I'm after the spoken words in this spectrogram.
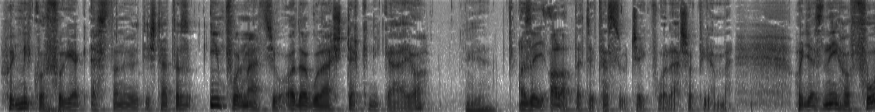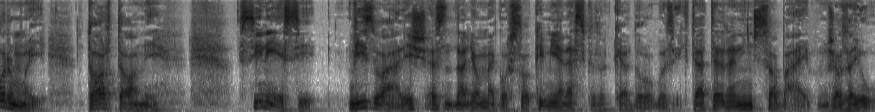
hogy mikor fogják ezt a nőt is. Tehát az információ adagolás technikája, Igen. az egy alapvető feszültségforrás a filmben. Hogy ez néha formai, tartalmi, színészi, vizuális, ez nagyon megosztó, ki milyen eszközökkel dolgozik. Tehát erre nincs szabály, és az a jó.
